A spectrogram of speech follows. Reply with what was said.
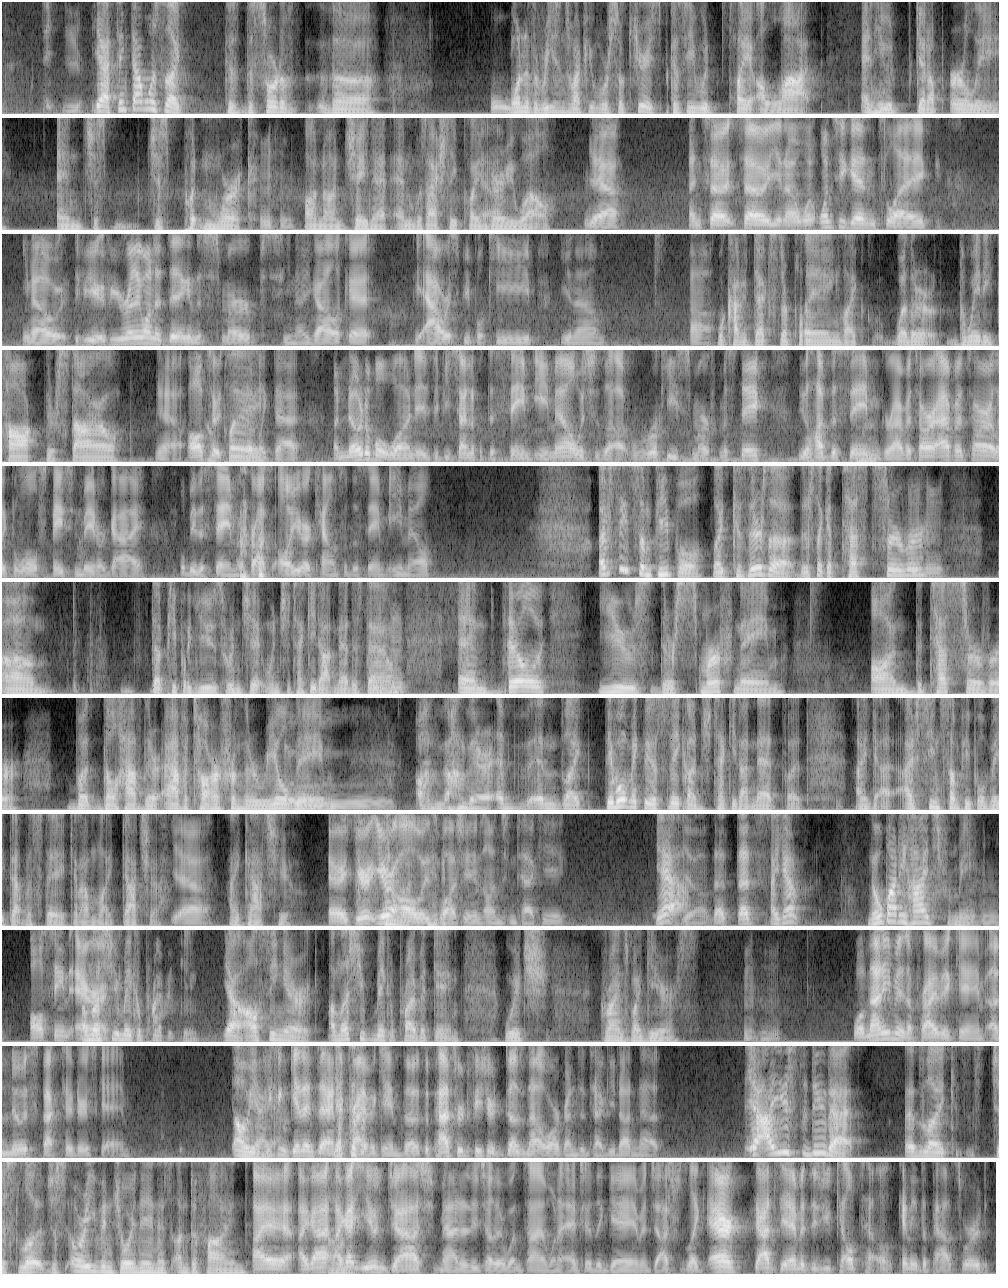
you, Yeah, I think that was like the the sort of the one of the reasons why people were so curious because he would play a lot and he would get up early and just just put in work on on JNet and was actually playing Mm-hmm. Yeah. very well. Yeah, and so so you know on- once you get into like, you know if you if you really want to dig into Smurfs, you know you gotta look at the hours people keep. You know, uh, What kind of decks they're playing, like whether the way they talk, their style. yeah, all sorts of play. stuff like that. A notable one is if you sign up with the same email, which is a rookie Smurf mistake, you'll have the same Gravatar avatar, like the little Space Invader guy, will be the same across all your accounts with the same email. I've seen some people like because there's a there's like a test server Mm-hmm. um, that people use when J- when Jinteki.net is down, Mm-hmm. and they'll use their Smurf name on the test server, but they'll have their avatar from their real name on, on there, and, and like they won't make the mistake on Jinteki.net, but I I've seen some people make that mistake, and I'm like, gotcha, Yeah. I got you. Eric, you're you're always watching on Jinteki. Yeah, You know, that that's I got. Nobody hides from me. Mm-hmm. all seen Eric. Unless you make a private game. Yeah, I'll sing Eric. Unless you make a private game, which grinds my gears. Mm-hmm. Well, not even a private game, a no spectators game. Oh yeah, You yeah. can get into any Yeah, private game. The the password feature does not work on Jinteki.net. yeah. I used to do that, and like just look, just or even join in as undefined. I I got I Um, got you and Josh mad at each other one time when I entered the game, and Josh was like, "Eric, god damn it, did you tell, tell Kenny the password?"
